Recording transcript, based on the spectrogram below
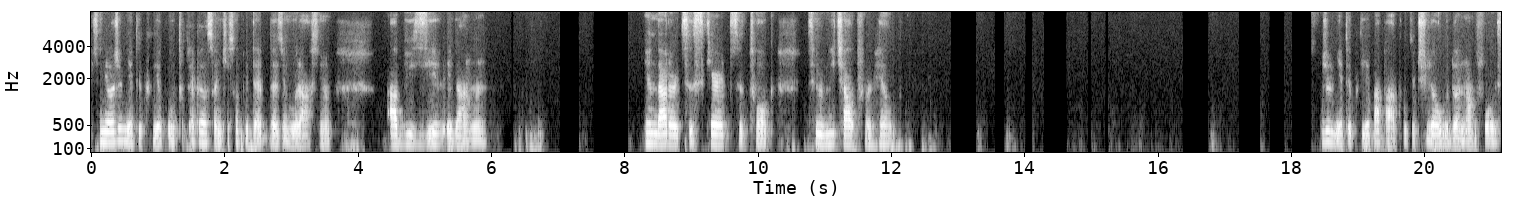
Seigneur, je viens te prier pour toutes les personnes qui sont peut-être dans une relation abusive également. And that are too scared to talk, to reach out for help. Je viens te prier, papa, pour que tu leur redonnes la force,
